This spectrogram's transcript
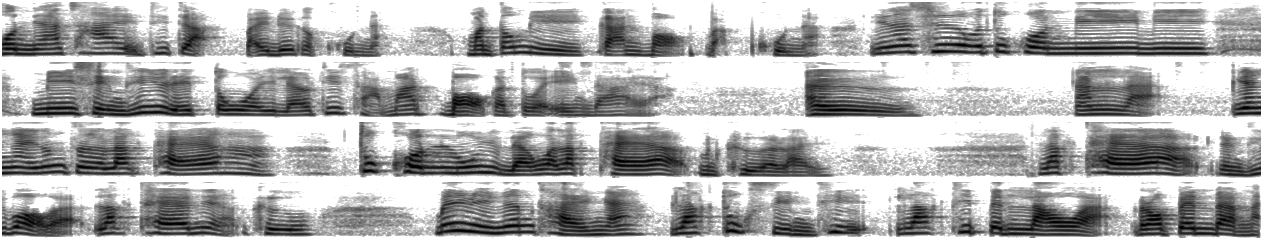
คนนี้ใช่ที่จะไปด้วยกับคุณอะมันต้องมีการบอกแบบคุณอะนี่น่าเชื่อว่าทุกคนมีมีมีสิ่งที่อยู่ในตัวอยู่แล้วที่สามารถบอกกับตัวเองได้อะเออ นั่นแหละ ยังไงต้องเจอรักแท้ค่ะ ทุกคนรู้อยู่แล้วว่ารักแท้มันคืออะไร รักแท้อย่างที่บอกอะรักแท้เนี่ยคือไม่มีเงื่อนไขไงรักทุกสิ่งที่รักที่เป็นเราอะเราเป็นแบบไหน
